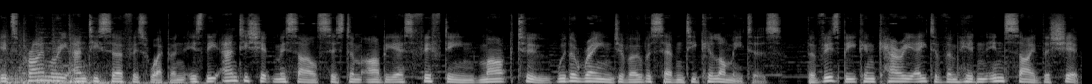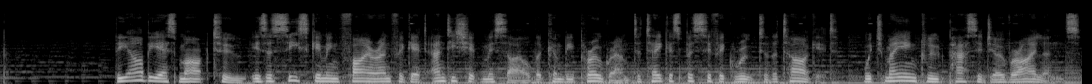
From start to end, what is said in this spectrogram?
Its primary anti-surface weapon is the anti-ship missile system RBS-15 Mark II with a range of over 70 kilometers. The Visby can carry eight of them hidden inside the ship, the RBS Mark II is a sea-skimming fire-and-forget anti-ship missile that can be programmed to take a specific route to the target, which may include passage over islands.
